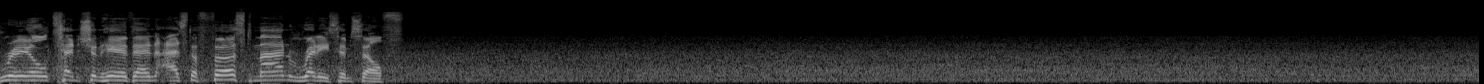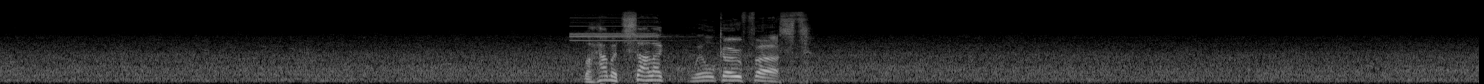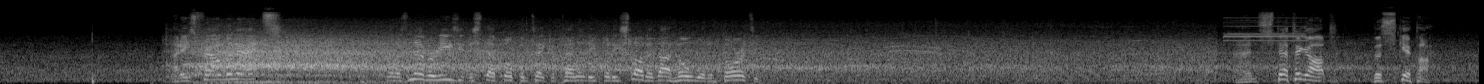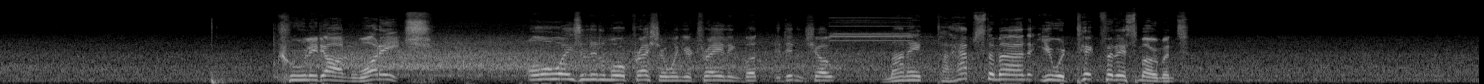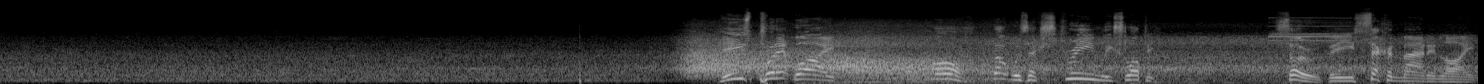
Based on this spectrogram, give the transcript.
Real tension here then as the first man readies himself. Mohamed Salah will go first. And he's found the net. Well, it's never easy to step up and take a penalty, but he slotted that home with authority. And stepping up, the skipper. Coolly done, one each. Always a little more pressure when you're trailing, but it didn't show. Mane, perhaps the man you would pick for this moment. He's put it wide. Oh, that was extremely sloppy. So, the second man in line.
